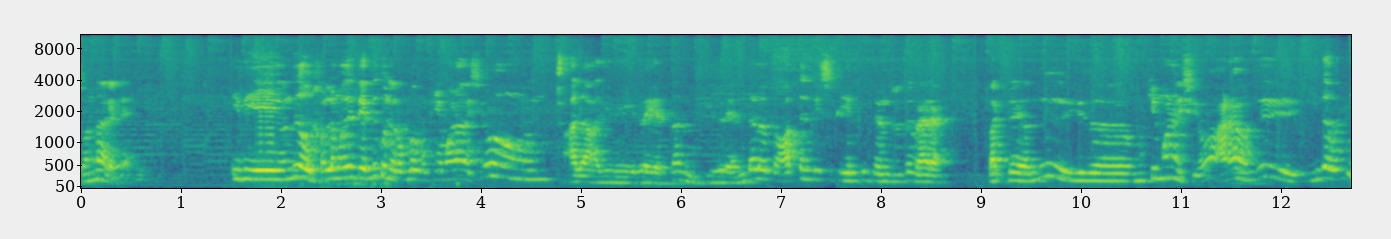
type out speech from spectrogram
சொன்னாரு. இது வந்து அவர் சொல்லும் போதே தெரிஞ்சு கொஞ்சம் ரொம்ப முக்கியமான விஷயம். அது அது இதுல எத்தனை இதுல எந்த அளவுக்கு ஆத்தென்டிசிட்டி இருக்குன்றது வேற. பட் வந்து இது முக்கியமான விஷயம். ஆனா வந்து இத வந்து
